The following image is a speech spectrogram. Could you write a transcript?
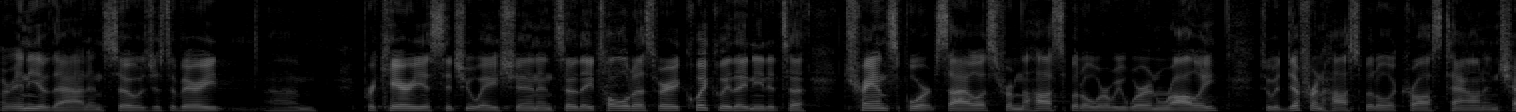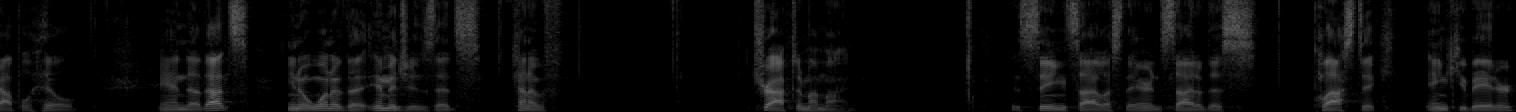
or any of that. And so it was just a very um, precarious situation. And so they told us very quickly they needed to transport Silas from the hospital where we were in Raleigh to a different hospital across town in Chapel Hill. And uh, that's, you know, one of the images that's kind of trapped in my mind is seeing Silas there inside of this plastic incubator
